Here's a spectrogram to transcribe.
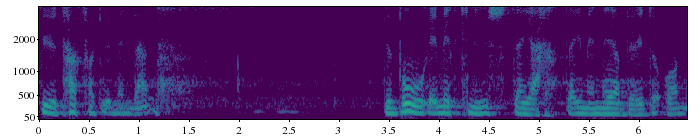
Gud, takk for at du er min venn. Du bor i mitt knuste hjerte, i min nedbøyde ånd.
